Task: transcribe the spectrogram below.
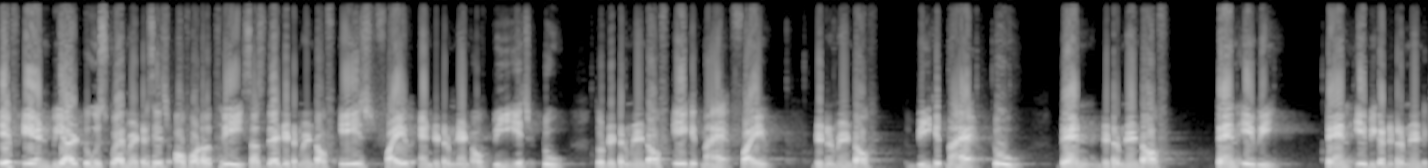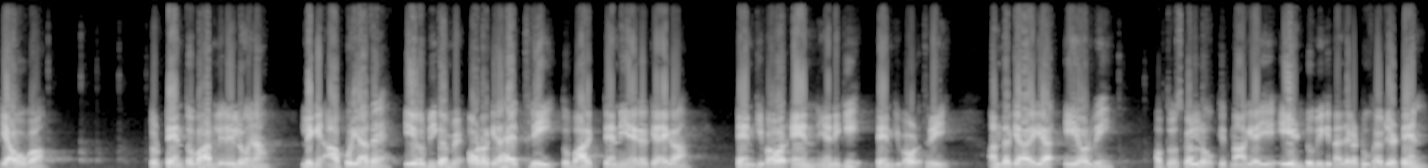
if A and B are two square matrices of order three such that determinant of A is five and determinant of B is two तो डिटरमिनेंट ऑफ़ ए कितना है? फाइव डिटरमिनेंट ऑफ़ बी कितना है? Two then determinant of ten A B ten A B का डिटर्मिनेंट क्या होगा? तो टेन तो बाहर ले लो, है ना? लेकिन आपको याद है ए और बी का ऑर्डर क्या है? थ्री तो बाहर टेन नहीं आएगा, क्या आएगा? टेन की पावर एन यानी कि टेन की पावर थ्री अंदर क्या आ गया? ए और बी अब तो कर लो, कितना आ गया? ये ए इंटू बी कितना आ जाएगा? टू फाइव टेन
